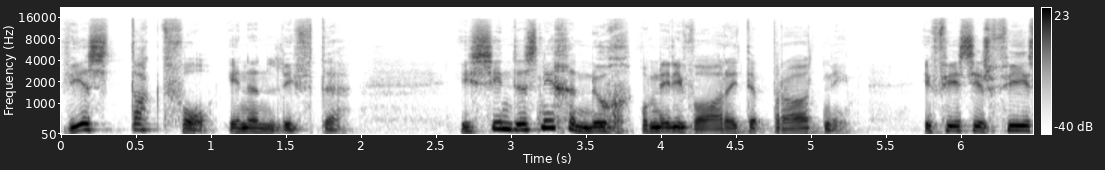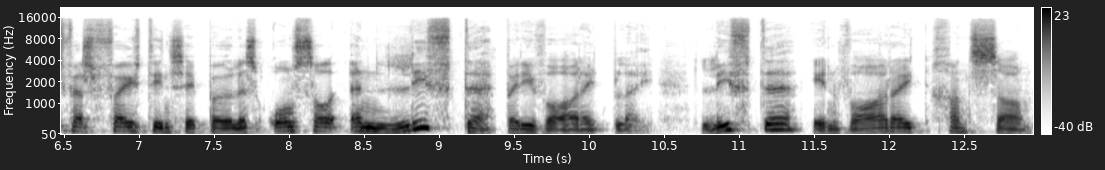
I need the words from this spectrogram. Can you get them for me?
wees taktvol en in liefde. Jy sien, dis nie genoeg om net die waarheid te praat nie. Efesiërs 4 vers 15 sê Paulus ons sal in liefde by die waarheid bly. Liefde en waarheid gaan saam.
